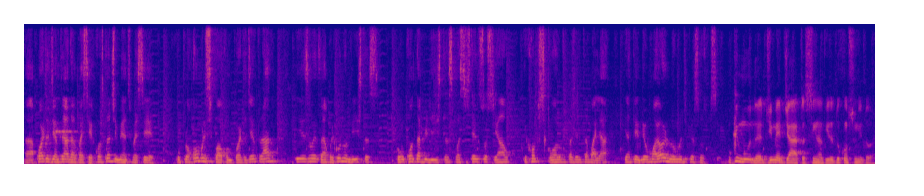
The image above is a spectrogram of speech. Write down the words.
A porta de entrada vai ser constantemente, vai ser o PROCON municipal como porta de entrada e eles vão entrar com economistas, com contabilistas, com assistente social e com psicólogos para a gente trabalhar e atender o maior número de pessoas possível. O que muda de imediato assim na vida do consumidor?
